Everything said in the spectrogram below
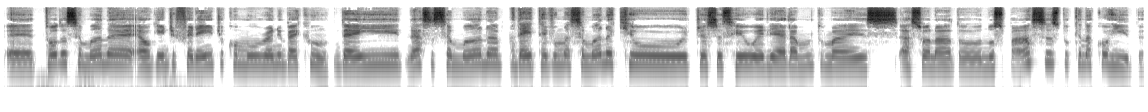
é, toda semana é alguém diferente como running back 1. Daí, nessa semana, daí teve uma semana que o Justice Hill, ele era muito mais acionado nos passes do que na corrida.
